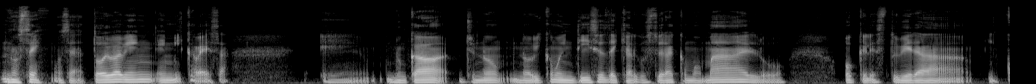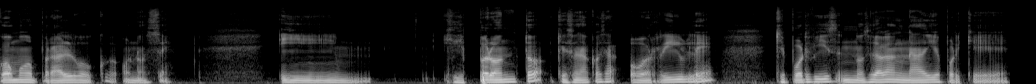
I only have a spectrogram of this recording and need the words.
no sé, o sea, todo iba bien en mi cabeza. Eh, nunca, yo no, no vi como indicios de que algo estuviera como mal o, o que le estuviera incómodo por algo o no sé. Y, y pronto, que es una cosa horrible, que por fin no se lo hagan nadie porque,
